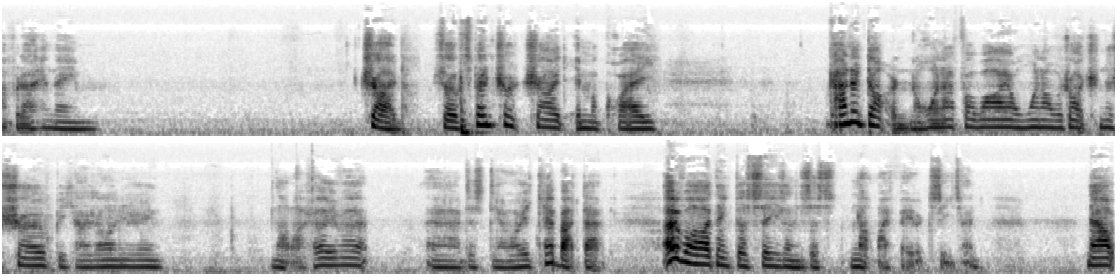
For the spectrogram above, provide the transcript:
I forgot his name. Judd. So Spencer, Judd, and McCrae kind of got annoying after a while when I was watching the show because honestly, not my favorite, and I just didn't really care about that. Overall, I think the season's just not my favorite season. Now,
